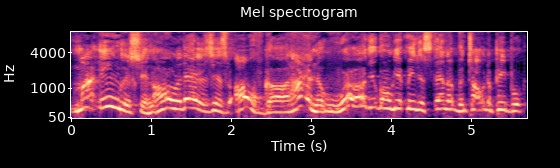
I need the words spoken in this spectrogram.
my English and all of that is just off, God. How in the world you going to get me to stand up and talk to people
